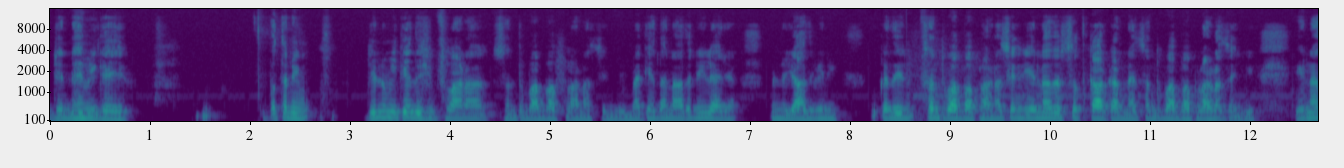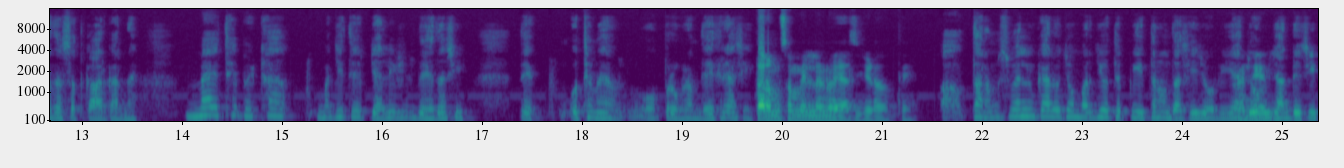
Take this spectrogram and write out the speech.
ਜਿੰਨੇ ਵੀ ਗਏ, ਪਤਾ ਨਹੀਂ ਜਿਹਨੂੰ ਵੀ ਕਹਿੰਦੇ ਸੀ ਫਲਾਣਾ ਸੰਤ ਬਾਬਾ ਫਲਾਣਾ ਸਿੰਘ ਜੀ, ਮੈਂ ਕਿਸੇ ਦਾ ਨਾਂ ਤਾਂ ਨਹੀਂ ਲੈ ਰਿਹਾ, ਮੈਨੂੰ ਯਾਦ ਵੀ ਨਹੀਂ। ਉਹ ਕਹਿੰਦੇ ਸੰਤ ਬਾਬਾ ਫਲਾਣਾ ਸਿੰਘ ਜੀ, ਇਹਨਾਂ ਦਾ ਸਤਿਕਾਰ ਕਰਨਾ ਹੈ, ਸੰਤ ਬਾਬਾ ਫਲਾਣਾ ਸਿੰਘ ਜੀ, ਇਹਨਾਂ ਦਾ ਸਤਿਕਾਰ ਕਰਨਾ ਹੈ। ਮੈਂ ਇੱਥੇ ਬੈਠਾ ਮੰਜੀ ਤੇ ਟੈਲੀਵਿਜ਼ਨ ਦੇਖਦਾ ਸੀ ਤੇ ਉੱਥੇ ਮੈਂ ਉਹ ਪ੍ਰੋਗਰਾਮ ਦੇਖ ਰਿਹਾ ਸੀ। ਧਰਮ ਸੰਮੇਲਨ ਹੋਇਆ ਸੀ ਜਿਹੜਾ ਉੱਥੇ। ਧਰਮ ਸਮੇਲਨ ਕਹ ਲੋ ਜੋ ਮਰਜ਼ੀ ਉੱਥੇ ਕੀਰਤਨ ਹੁੰਦਾ ਸੀ ਜੋ ਵੀ ਹੈ ਜੋ ਵੀ। ਜਾਂਦੇ ਸੀ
